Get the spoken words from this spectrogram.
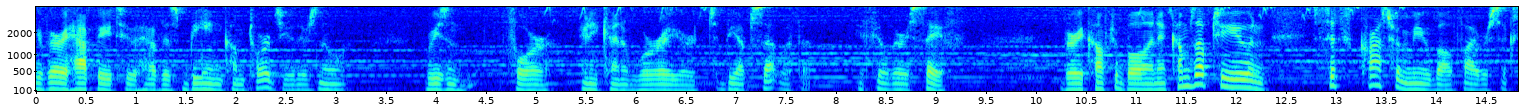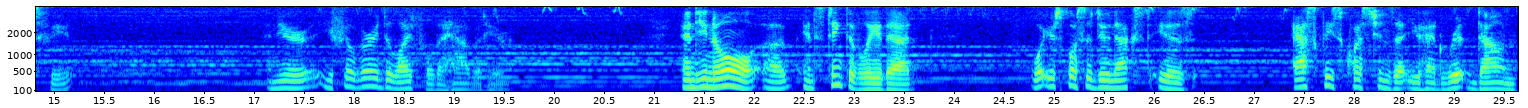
you're very happy to have this being come towards you. There's no reason for any kind of worry or to be upset with it. You feel very safe, very comfortable, and it comes up to you and sits across from you about five or six feet. And you're, you feel very delightful to have it here. And you know uh, instinctively that what you're supposed to do next is ask these questions that you had written down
